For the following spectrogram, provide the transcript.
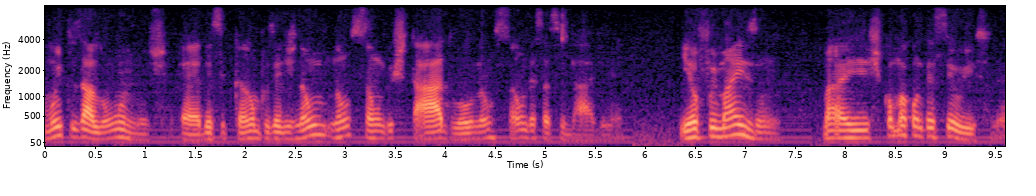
muitos alunos é, desse campus eles não, não são do estado ou não são dessa cidade, né? E eu fui mais um. Mas como aconteceu isso? Né?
